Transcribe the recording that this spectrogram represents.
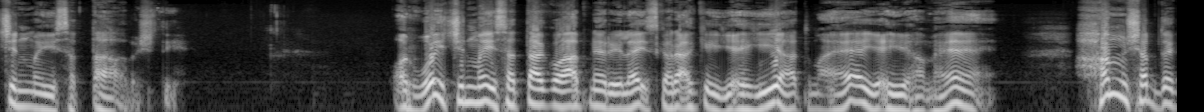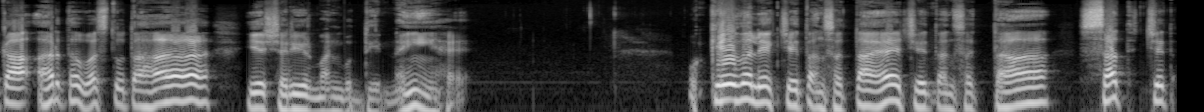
चिन्मयी सत्ता बचती है। और वही चिन्मयी सत्ता को आपने रियलाइज़ करा कि यही आत्मा है, यही हम हैं। हम शब्द का अर्थ वस्तुतः ये शरीर मन बुद्धि नहीं है। वो केवल एक चेतन सत्ता है, चेतन सत्ता सत चित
